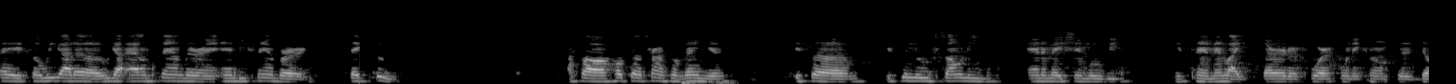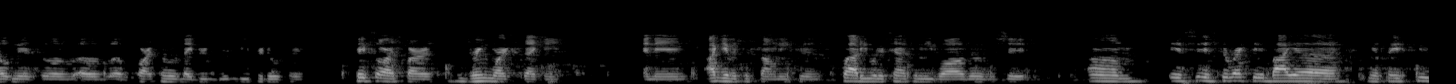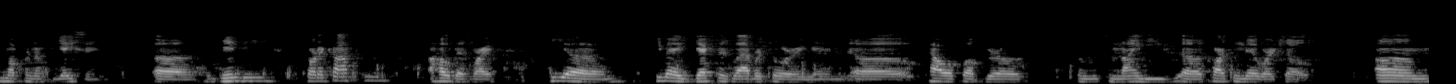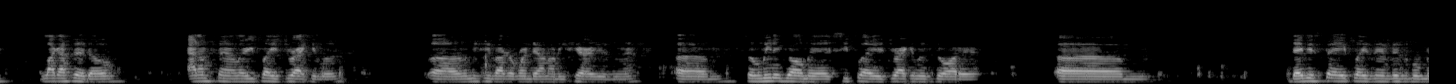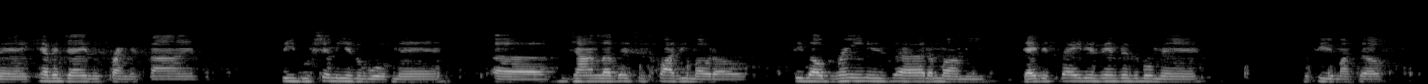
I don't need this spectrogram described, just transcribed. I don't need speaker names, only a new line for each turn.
Hey, so we got uh we got Adam Sandler and Andy Samberg. Take two. I saw Hotel Transylvania. It's um it's the new Sony animation movie. It's in they're like third or fourth when it comes to dopeness of, of, of cartoons they be, producing. Pixar's first, DreamWorks second, and then I give it to Sony because Cloudy with a Chance of Meatballs, was a shit. Um, it's it's directed by uh you know excuse my pronunciation uh Genndy Tartakovsky. I hope that's right. He uh he made Dexter's Laboratory and uh Powerpuff Girls, some some '90s uh, Cartoon Network shows. Um, like I said though, Adam Sandler he plays Dracula. Uh, let me see if I can run down all these characters, man. Um, Selena Gomez she plays Dracula's daughter. Um, David Spade plays the Invisible Man. Kevin James is Frankenstein. Steve Buscemi is the Wolfman. Uh, Jon Lovitz is Quasimodo. CeeLo Green is uh, the Mummy. David Spade is the Invisible Man. Repeated myself.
